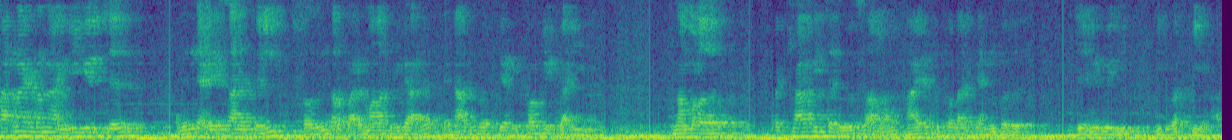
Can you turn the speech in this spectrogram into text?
ഭരണഘടന അംഗീകരിച്ച് അതിന്റെ അടിസ്ഥാനത്തിൽ സ്വതന്ത്ര പരമാധികാര ജനാധിപത്യ റിപ്പബ്ലിക്കായി നമ്മൾ പ്രഖ്യാപിച്ച ദിവസമാണ് ആയിരത്തി തൊള്ളായിരത്തി അൻപത്. ജനുവരി ഇരുപത്തിയാറ്.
